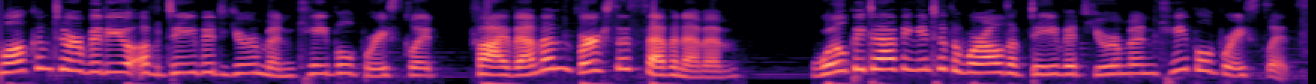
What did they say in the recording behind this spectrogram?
welcome to our video of David Yurman cable bracelet 5mm versus 7mm. We'll be diving into the world of David Yurman cable bracelets,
